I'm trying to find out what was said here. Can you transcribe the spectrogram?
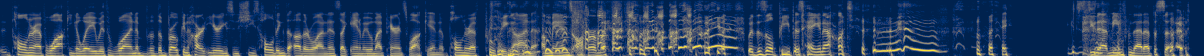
Polnareff walking away with one of the broken heart earrings, and she's holding the other one. And it's like anime when my parents walk in, Polnareff pooping on a man's arm with his little peepus hanging out. like, you could just do that meme from that episode.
